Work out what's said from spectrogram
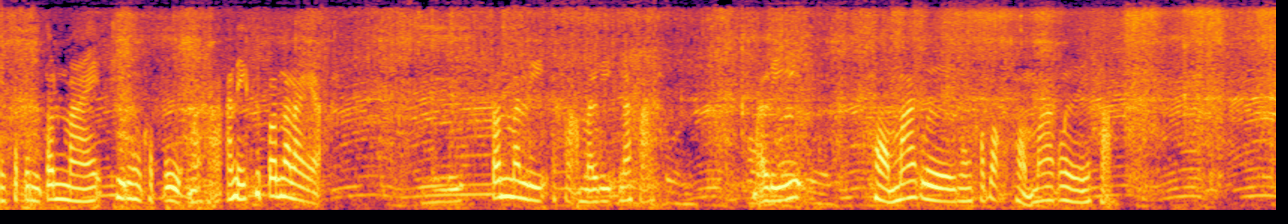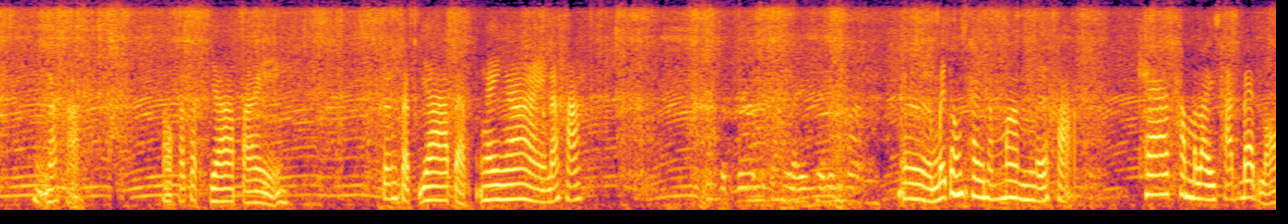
นี้จะเป็นต้นไม้ที่ลุงเขาปลูกนะคะ อันนี้คือต้นอะไรอะ่ะ ต้นมะลิค่ะมะลินะคะมะลิหอมมากเลยลุงเขาบอกหอมมากเลยค่ะนะคะ เราก็ตัดหญ้าไป เครื่องตัดหญ้าแบบง่าย ๆนะคะตัดหญ้าไม่ต้องไรใช้น้ำมันเออ ไม่ต้องใช้น้ำมันเลยค่ะ แค่ทำอะไรชาร์จแบตเหรอ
